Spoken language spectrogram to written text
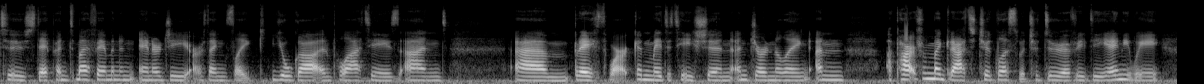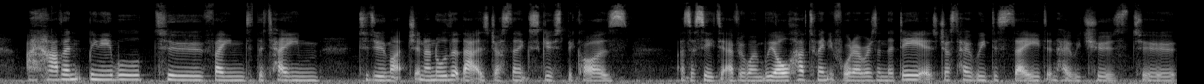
to step into my feminine energy are things like yoga and Pilates and um, breath work and meditation and journaling. And apart from my gratitude list, which I do every day anyway, I haven't been able to find the time to do much. And I know that that is just an excuse because, as I say to everyone, we all have 24 hours in the day. It's just how we decide and how we choose to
